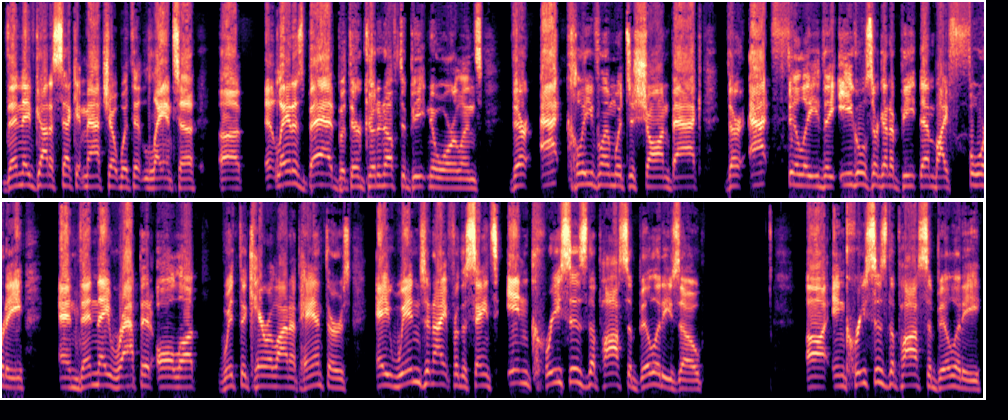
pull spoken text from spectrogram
Then they've got a second matchup with Atlanta. Uh, Atlanta's bad, but they're good enough to beat New Orleans. They're at Cleveland with Deshaun back. They're at Philly. The Eagles are going to beat them by 40. And then they wrap it all up with the Carolina Panthers. A win tonight for the Saints increases the possibilities, though, uh, increases the possibility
